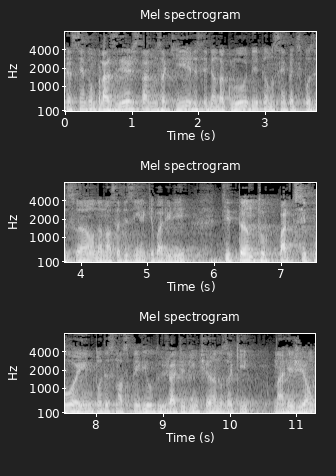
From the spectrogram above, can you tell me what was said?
É sempre um prazer estarmos aqui recebendo a clube. Estamos sempre à disposição da nossa vizinha aqui, Bariri, que tanto participou aí em todo esse nosso período já de 20 anos aqui na região.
